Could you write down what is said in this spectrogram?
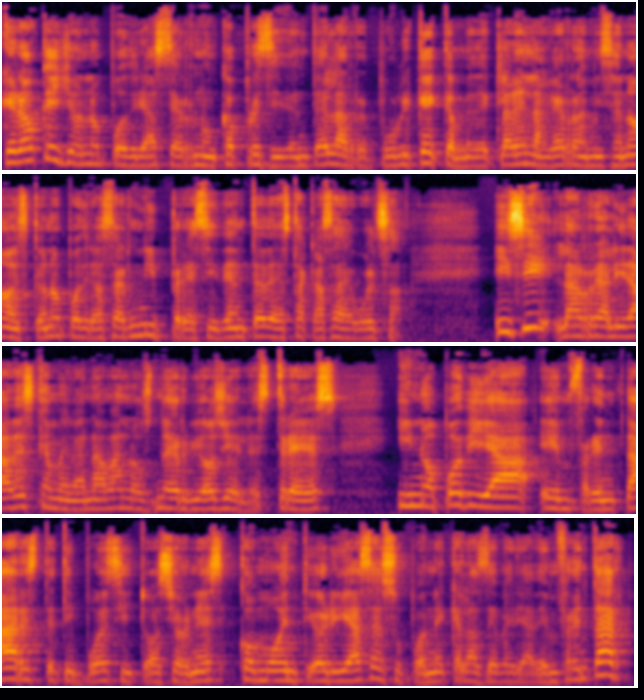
creo que yo no podría ser nunca presidente de la República y que me declaren la guerra. Me dice, no, es que no podría ser ni presidente de esta casa de bolsa. Y sí, la realidad es que me ganaban los nervios y el estrés y no podía enfrentar este tipo de situaciones como en teoría se supone que las debería de enfrentar.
